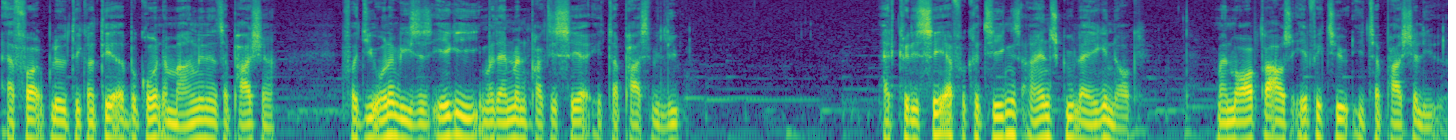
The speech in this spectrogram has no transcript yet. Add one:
er folk blevet degraderet på grund af manglende tapasya, for de undervises ikke i, hvordan man praktiserer et tapas ved liv. At kritisere for kritikkens egen skyld er ikke nok. Man må opdrages effektivt i tapasya-livet.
